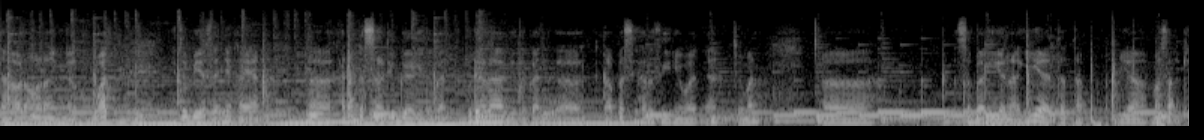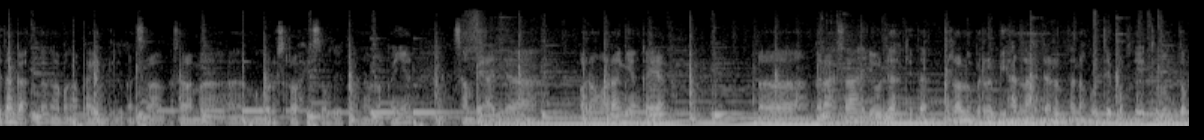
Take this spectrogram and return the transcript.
Nah orang-orang yang nggak kuat itu biasanya kayak uh, kadang kesel juga gitu kan udahlah gitu kan uh, kenapa sih harus gini nah, cuman uh, sebagian lagi ya tetap ya masa kita nggak nggak ngapa-ngapain gitu kan selama, selama uh, mengurus rohis waktu itu. Nah makanya sampai ada orang-orang yang kayak uh, ngerasa ya udah kita terlalu berlebihan lah dalam tanda kutip waktu itu untuk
